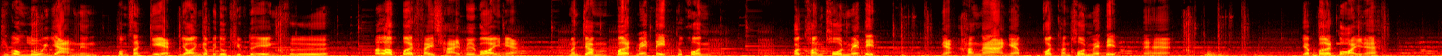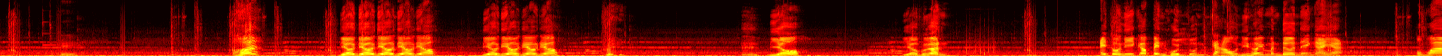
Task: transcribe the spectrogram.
ที่ผมรู้อีกอย่างหนึ่งผมสังเกตย้อนกลับไปดูคลิปตัวเองคือเมื่อเราเปิดไฟฉายบ่อยๆเนี่ย มันจะเปิดไม่ติดทุกคน กดคอนโทรลไม่ติดเนี่ยข้างหน้าอย่างเงี้ยกดคอนโทรลไม่ติดนะฮะ อย่าเปิดบ่อยนะโอเคฮะเดี๋ยวเดี๋ยวเดี๋ยวเดี๋ยวเดี๋ยวเดี๋ยวเดี๋ยวเดี๋ยวเดี๋ยวเดี๋ยวเดี๋ยวเพื่อน ไอตัวนี้ก็เป็นหุ่นรุ่นเก่านี่เฮ้ยมันเดินได้ไงอะ่ะผมว่า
